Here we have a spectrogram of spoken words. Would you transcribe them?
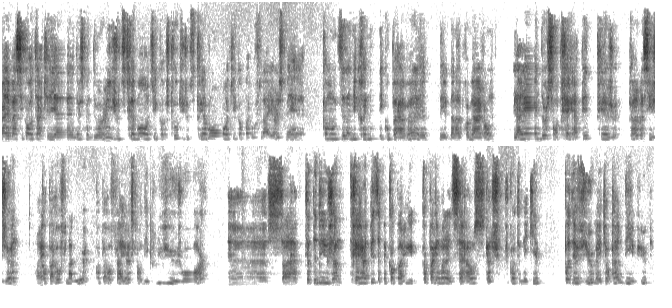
quand même assez content qu'il y a deux semaines de 1. Il joue du très bon hockey. Je trouve qu'il joue du très bon hockey comparé aux Flyers, mais euh, comme on disait dans les chroniques auparavant, euh, dans la première ronde, les Islanders sont très rapides, très quand même assez jeunes. Comparé aux Flyers, comparé aux Flyers qui ont des plus vieux joueurs, euh, ça, quand tu des jeunes très rapides, ça fait comparer, comparément la différence quand je suis contre une équipe, pas de vieux, mais qui ont quand même des vieux, puis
